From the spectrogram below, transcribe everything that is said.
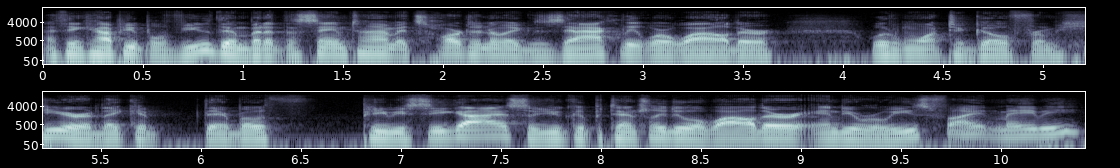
I think how people view them, but at the same time, it's hard to know exactly where Wilder would want to go from here. They could they're both PBC guys, so you could potentially do a Wilder Andy Ruiz fight, maybe.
